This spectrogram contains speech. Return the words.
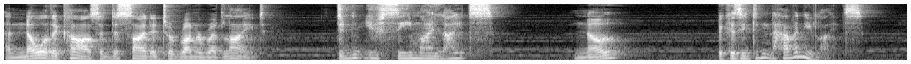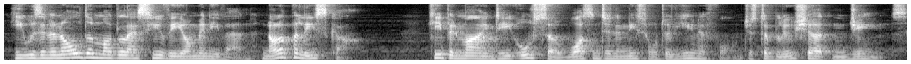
and no other cars had decided to run a red light. Didn't you see my lights? No, because he didn't have any lights. He was in an older model SUV or minivan, not a police car. Keep in mind, he also wasn't in any sort of uniform, just a blue shirt and jeans.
